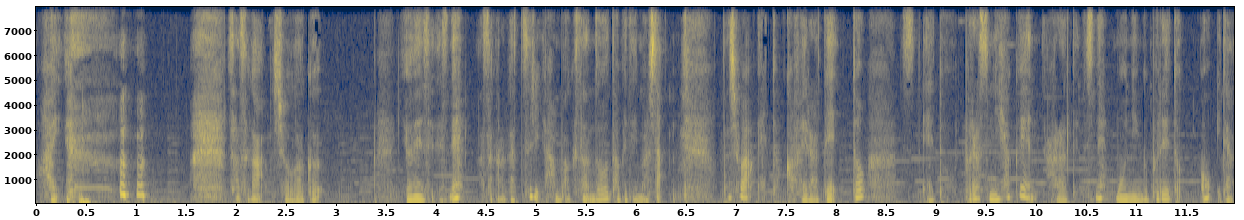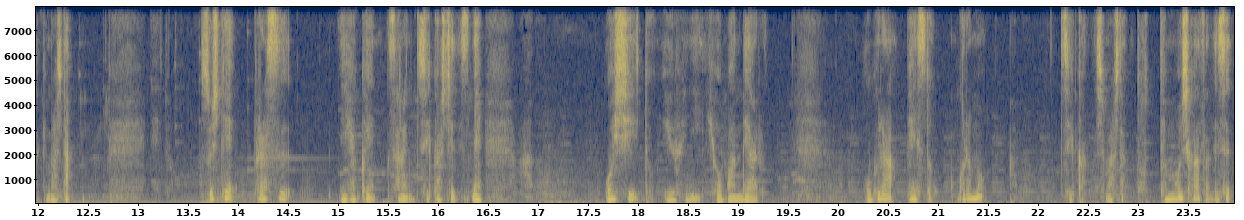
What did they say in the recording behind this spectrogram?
はい。さすが小学4年生ですね。朝からがっつりハンバーグサンドを食べていました。私は、えっと、カフェラテと、えっと、プラス200円払ってですね、モーニングプレートをいただきました。えっと、そして、プラス200円さらに追加してですね、あの美味しいというふうに評判である、小倉ペースト、これも追加しました。とっても美味しかったです。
